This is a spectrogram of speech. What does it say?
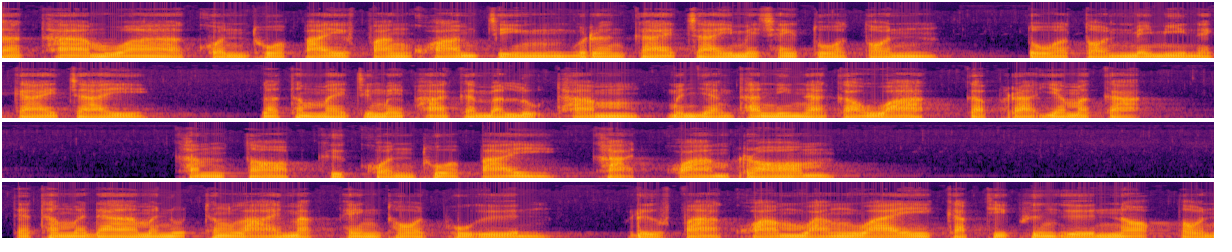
หากถามว่าคนทั่วไปฟังความจริงเรื่องกายใจไม่ใช่ตัวตน ตัวตนไม่มีในกายใจ แล้วทำไมจึงไม่พากันบรรลุธรรม เหมือนอย่างท่านนินากาวะกับพระยมกะคำตอบคือคนทั่วไปขาดความพร้อม แต่ธรรมดามนุษย์ทั้งหลายมักเพ่งโทษผู้อื่น หรือฝากความหวังไว้กับที่พึ่งอื่นนอกตน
